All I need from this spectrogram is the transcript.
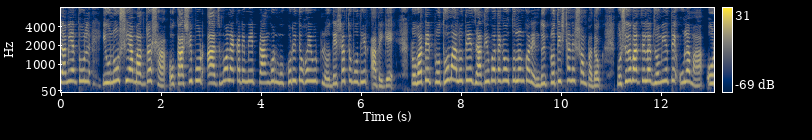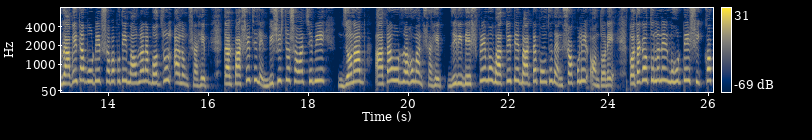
জামিয়াতুল ইউনুসিয়া মাদ্রাসা ও কাশীপুর আজমল একাডেমির প্রাঙ্গণ মুখরিত হয়ে উঠল দেশাত্মবোধের আবেগে। প্রভাতের প্রথম আলোতে জাতীয় পতাকা উত্তোলন করেন দুই প্রতিষ্ঠানের সম্পাদক। মুর্শিদাবাদ জেলা জমিয়তে উলামা ও রাবেতা বোর্ডের সভাপতি মাওলানা বদরুল আলম সাহেব। তার পাশে ছিলেন বিশিষ্ট সমাজসেবী জনাব আতাউর রহমান সাহেব, যিনি দেশপ্রেম ও ভ্রাতৃত্বের বার্তা পৌঁছে দেন সকলের অন্তরে। পতাকা উত্তোলনের মুহূর্তে শিক্ষক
